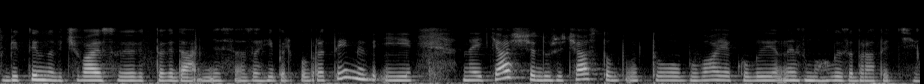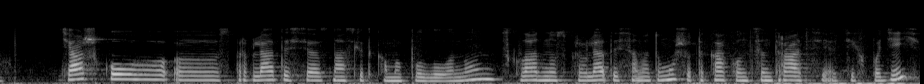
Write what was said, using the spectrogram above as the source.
суб'єктивно відчуває свою відповідальність за загибель побратимів. І найтяжче дуже часто то буває, коли не змогли забрати тіло. Тяжко е, справлятися з наслідками полону, складно справлятися саме тому, що така концентрація цих подій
